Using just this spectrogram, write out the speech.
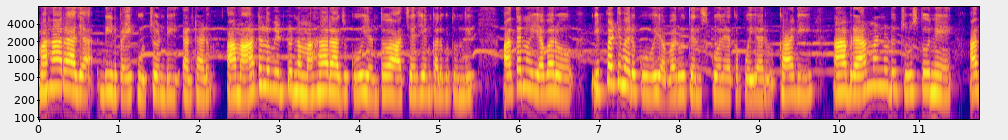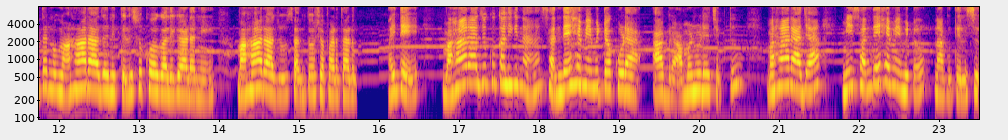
మహారాజా దీనిపై కూర్చోండి అంటాడు. ఆ మాటలు వింటున్న మహారాజుకు ఎంతో ఆశ్చర్యం కలుగుతుంది. అతను ఎవరో ఇప్పటి వరకు ఎవరూ తెలుసుకోలేకపోయారు. కానీ ఆ బ్రాహ్మణుడు చూస్తూనే అతను మహారాజని తెలుసుకోగలిగాడని మహారాజు సంతోషపడతాడు. అయితే మహారాజుకు కలిగిన సందేహం ఏమిటో కూడా ఆ బ్రాహ్మణుడే చెప్తూ మహారాజా మీ సందేహం ఏమిటో నాకు తెలుసు.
